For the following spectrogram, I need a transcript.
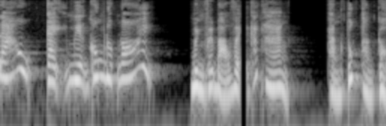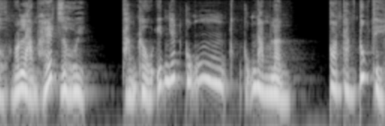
đáo cậy miệng không được nói mình phải bảo vệ khách hàng thằng túc thằng cầu nó làm hết rồi thằng cầu ít nhất cũng cũng năm lần còn thằng túc thì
